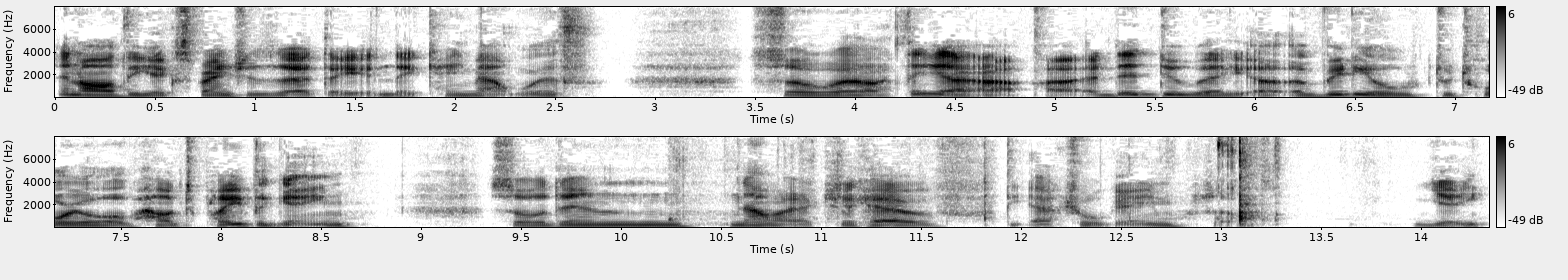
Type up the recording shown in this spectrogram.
and all the expansions that they they came out with. So uh, I think I, I, I did do a a video tutorial of how to play the game. So then now I actually have the actual game. So yay.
